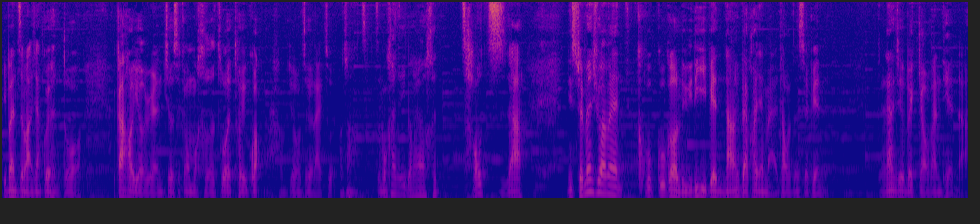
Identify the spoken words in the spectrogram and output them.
一般芝麻酱贵很多。刚好有人就是跟我们合作推广嘛，我们就用这个来做。我说怎么看这一百块钱很超值啊？你随便去外面 Google 履历一遍，然后一百块钱买得到，我真随便。对，那就被搞翻天了。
